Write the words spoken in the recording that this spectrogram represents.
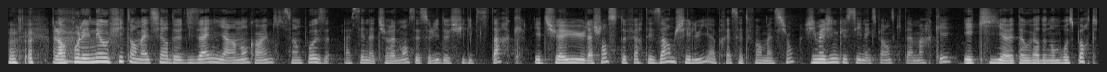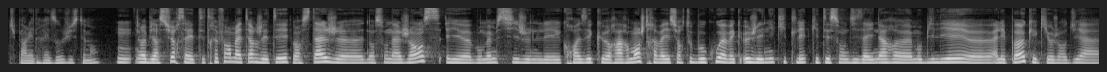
Alors pour les néophytes en matière de design, il y a un nom quand même qui s'impose assez naturellement, c'est celui de Philippe Stark. Et tu as eu la chance de faire tes armes chez lui après cette formation. J'imagine que c'est une expérience qui t'a marqué et qui euh, t'a ouvert de nombreuses portes. Tu parlais de réseau justement. Mm. bien sûr, ça a été très formateur. J'étais en stage euh, dans son agence et euh, bon, même si je ne l'ai croisé que rarement, je travaillais surtout beaucoup avec Eugénie Kittley, qui était son designer mobilier à l'époque et qui aujourd'hui a,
